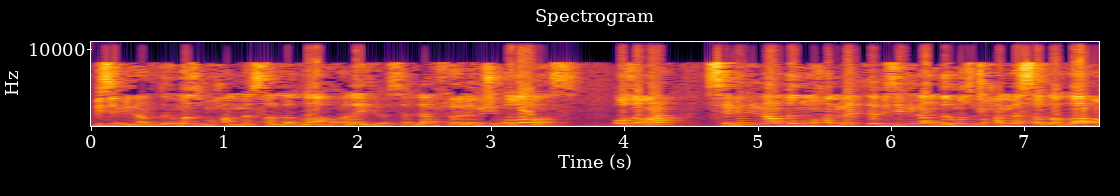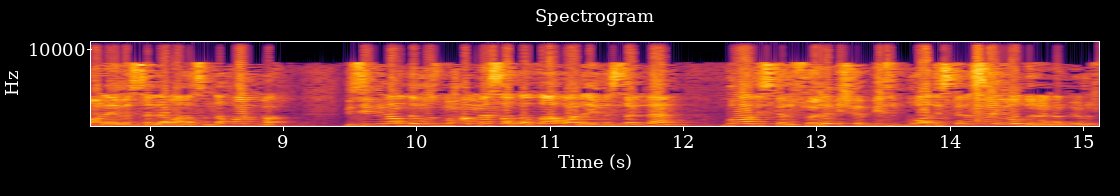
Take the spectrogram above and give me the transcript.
bizim inandığımız Muhammed sallallahu aleyhi ve sellem söylemiş olamaz. O zaman senin inandığın Muhammed ile bizim inandığımız Muhammed sallallahu aleyhi ve sellem arasında fark var. Bizim inandığımız Muhammed sallallahu aleyhi ve sellem bu hadisleri söylemiş ve biz bu hadislerin sayı olduğunu inanıyoruz.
